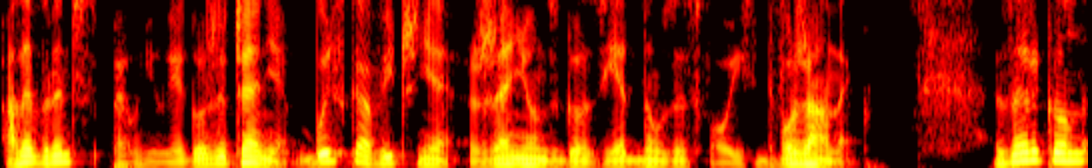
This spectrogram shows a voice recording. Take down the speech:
ale wręcz spełnił jego życzenie, błyskawicznie żeniąc go z jedną ze swoich dworzanek. Zerkon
